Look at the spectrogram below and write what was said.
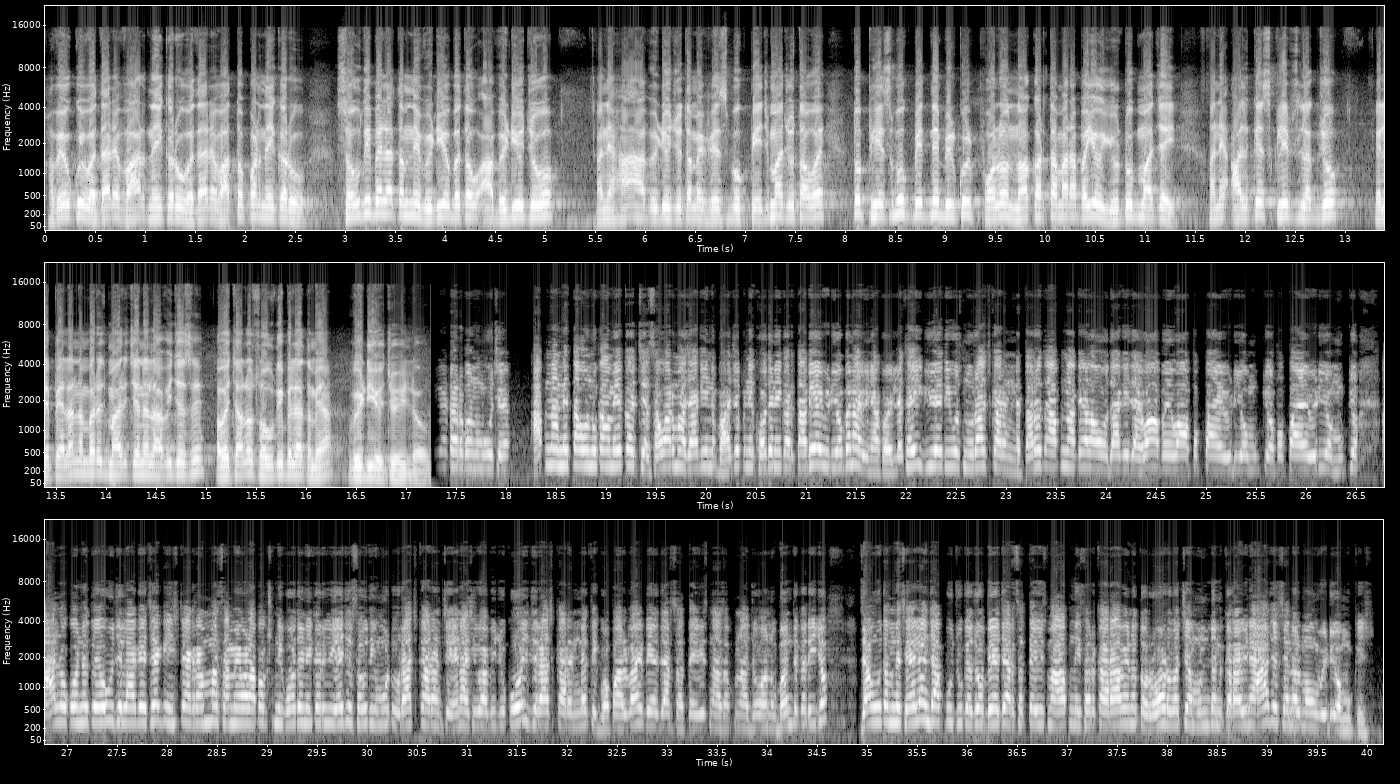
હવે હું કોઈ વધારે વાર નહીં કરું, વધારે વાતો પણ નહીં કરું. સૌથી પહેલાં તમને વીડિયો બતાવું, આ વીડિયો જુઓ. અને હા, આ વીડિયો જો તમે ફેસબુક પેજમાં જોતા હોય, તો ફેસબુક પેજને બિલકુલ ફોલો ન કરતા મારા ભાઈઓ યુટ્યુબમાં જઈ. અને અલ્કેશ ક્લિપ્સ લખજો. એટલે પહેલા નંબરે જ મારી ચેનલ આવી જશે. હવે ચાલો સૌથી પહેલાં તમે આ વીડિયો જોઈ લો. ક્રિએટર બનવું છે. આપના નેતાઓનું કામ એક જ છે. સવારમાં જાગીને ભાજપની ખોદણી કરતા બે વીડિયો બનાવી નાખો. એટલે થઈ ગયું એ દિવસનું રાજકારણ ને તરત આપના કેળાઓ જાગી જાય. વાહ ભાઈ, વાહ, પપ્પાએ વીડિયો મૂક્યો, પપ્પાએ વીડિયો મૂક્યો. આ લોકોને તો એવું જ લાગે છે કે ઇન્સ્ટાગ્રામમાં સામેવાળા પક્ષની ખોદણી કરવી એ જ સૌથી મોટું રાજકારણ છે. એના સિવાય બીજું કોઈ જ રાજકારણ નથી. ગોપાલભાઈ, બે હજાર સત્યાવીસના સપના જોવાનું બંધ કરી દો. જ્યાં હું તમને ચેલેન્જ આપું છું કે જો બે હજાર સત્યાવીસમાં આપની સરકાર આવે ને તો રોડ વચ્ચે મુંડન કરાવીને આ જ ચેનલમાં હું વીડિયો મૂકીશ.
